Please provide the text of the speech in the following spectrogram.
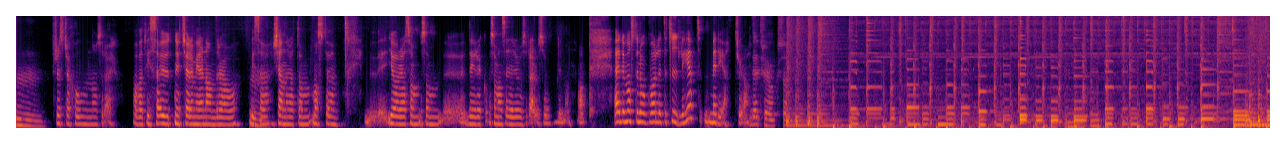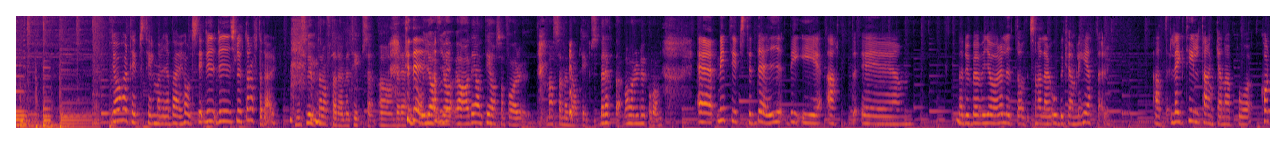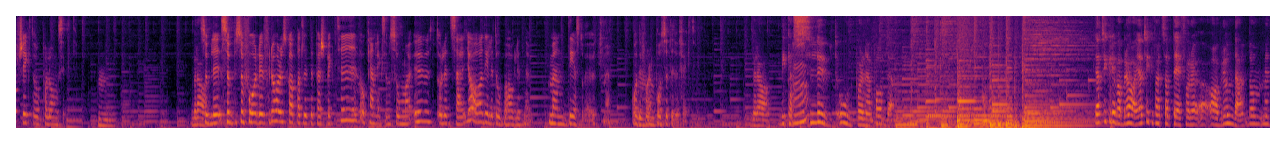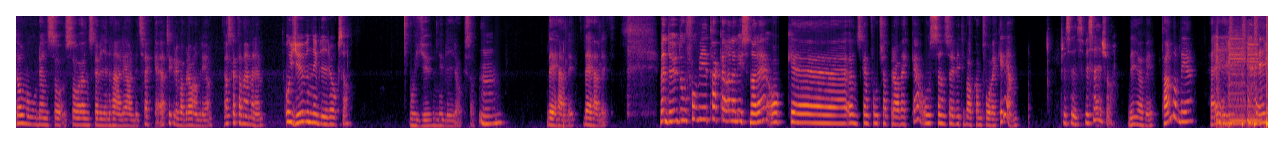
Mm. frustration och sådär. Av att vissa utnyttjar det mer än andra och vissa Mm. känner att de måste eh, göra som, som, eh, det som man säger och sådär och så blir man... Ja. Nej, Det måste nog vara lite tydlighet med det tror jag. Det tror jag också. Tips till Maria Bergholtz. Det- Vi, vi slutar ofta där. Vi slutar ofta där med tipsen. Ja, berätta. Till dig? Och jag, Alltså, jag, ja, det är alltid jag som får massa med bra tips. Berätta, vad har du nu på gång? Eh, mitt tips till dig det är att eh, när du behöver göra lite av sådana där obekvämligheter att lägg till tankarna på kort sikt och på lång sikt. Mm. Bra. Så, blir, så, så får du, för då har du skapat lite perspektiv och kan liksom zooma ut och lite så här, ja det är lite obehagligt nu men det står jag ut med. Och det får en positiv effekt. Bra. Vilka Mm. slutord på den här podden. Jag tycker det var bra. Jag tycker faktiskt att det får avrunda. De, med de orden så, så önskar vi en härlig arbetsvecka. Jag tycker det var bra Andrea. Jag ska ta med mig det. Och juni blir det också. Och juni blir det också. Mm. Det är härligt. Det är härligt. Men du, då får vi tacka alla lyssnare och eh, önska en fortsatt bra vecka. Och sen så är vi tillbaka om två veckor igen. Precis, vi säger så. Det gör vi. Ta hand om det. Hej! Hej!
